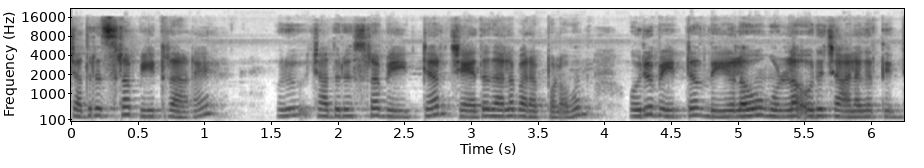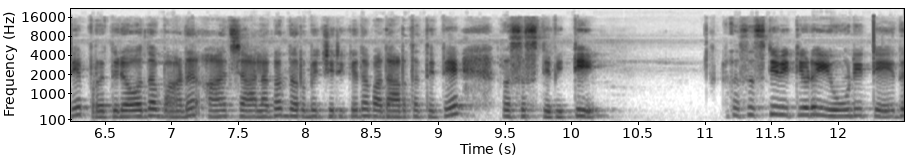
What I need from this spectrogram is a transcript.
ചതുരശ്ര മീറ്ററാണ് ഒരു ചതുരശ്ര മീറ്റർ ഛേദതല പരപ്പളവും ഒരു മീറ്റർ നീളവുമുള്ള ഒരു ചാലകത്തിന്റെ പ്രതിരോധമാണ് ആ ചാലകം നിർമ്മിച്ചിരിക്കുന്ന പദാർത്ഥത്തിന്റെ റെസിസ്റ്റിവിറ്റി റെസിസ്റ്റിവിറ്റിയുടെ യൂണിറ്റ് ഏത്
